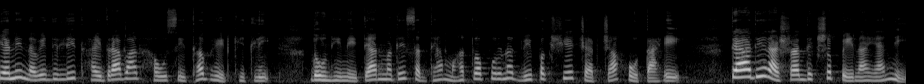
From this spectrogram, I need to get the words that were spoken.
यांनी नवी दिल्लीत हैदराबाद हाऊस इथं भेट घेतली. दोन्ही नेत्यांमध्ये सध्या महत्त्वपूर्ण द्विपक्षीय चर्चा होत आहे. त्याआधी राष्ट्राध्यक्ष पेना यांनी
